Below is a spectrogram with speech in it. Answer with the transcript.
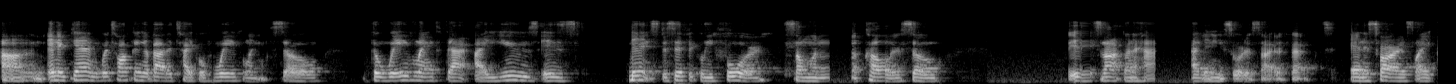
Um, and again, we're talking about a type of wavelength. So the wavelength that I use is meant specifically for someone of color. So it's not going to have, have any sort of side effect. And as far as like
